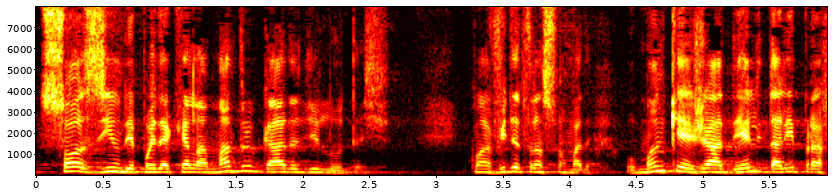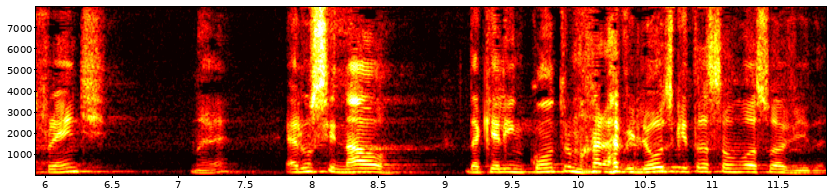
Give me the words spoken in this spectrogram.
sozinho, depois daquela madrugada de lutas, com a vida transformada. O manquejar dele, dali para frente, né, era um sinal daquele encontro maravilhoso que transformou a sua vida.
